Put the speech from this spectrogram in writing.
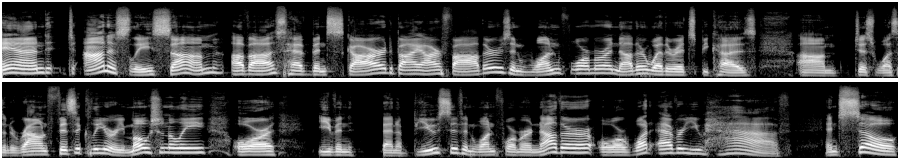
And honestly, some of us have been scarred by our fathers in one form or another, whether it's because um, just wasn't around physically or emotionally, or even been abusive in one form or another, or whatever you have. And so,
